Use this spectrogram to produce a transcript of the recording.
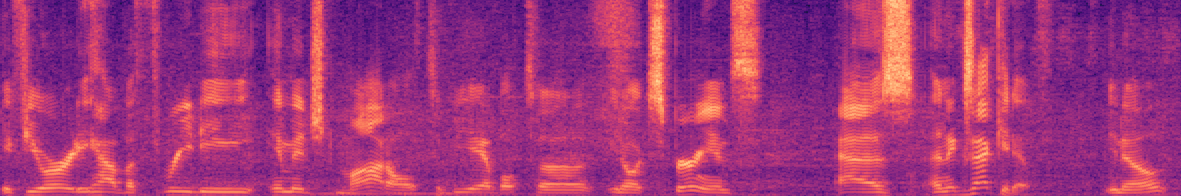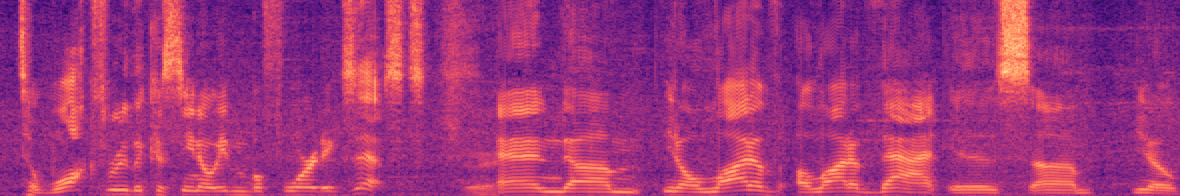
if you already have a 3D imaged model to be able to you know experience as an executive you know to walk through the casino even before it exists. Sure. and um, you know a lot of a lot of that is um, you know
